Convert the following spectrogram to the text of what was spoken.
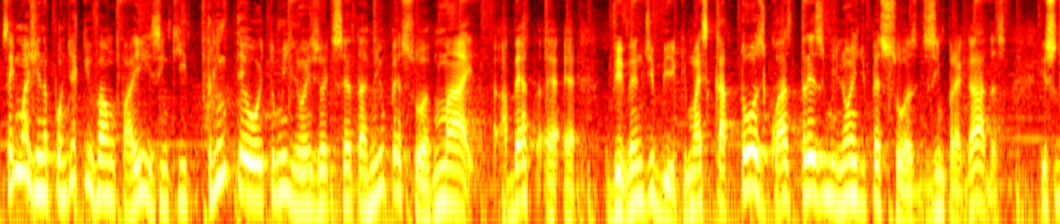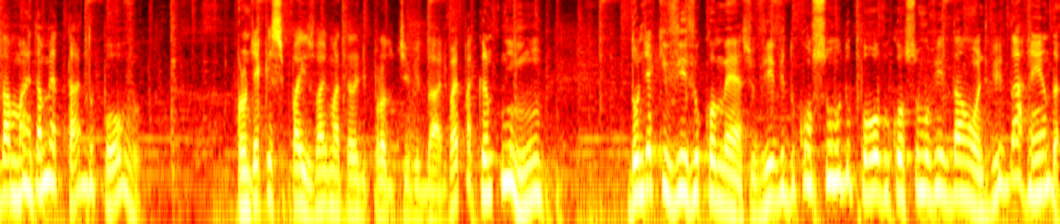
Você imagina para onde é que vai um país em que 38 milhões e 800 mil pessoas, mais aberta, é, é, vivendo de bico, mais 14, quase 13 milhões de pessoas desempregadas, isso dá mais da metade do povo. Para onde é que esse país vai em matéria de produtividade? Vai para canto nenhum. De onde é que vive o comércio? Vive do consumo do povo. O consumo vive da onde? Vive da renda.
